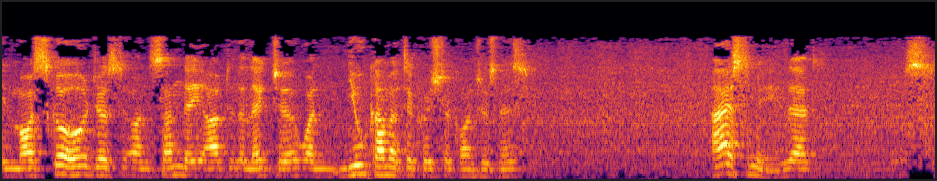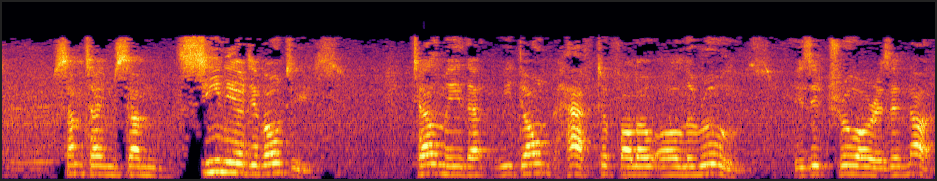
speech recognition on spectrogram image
In Moscow, just on Sunday after the lecture, one newcomer to Krishna consciousness asked me that sometimes some senior devotees tell me that we don't have to follow all the rules. Is it true or is it not?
